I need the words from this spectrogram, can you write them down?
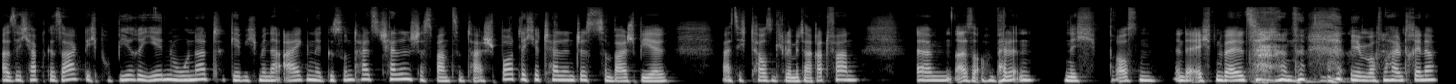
Also ich habe gesagt, ich probiere jeden Monat, gebe ich mir eine eigene Gesundheitschallenge. Das waren zum Teil sportliche Challenges, zum Beispiel, weiß ich, 1000 Kilometer Radfahren, ähm, also auf dem Peloton, nicht draußen in der echten Welt, sondern eben auf dem Heimtrainer.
